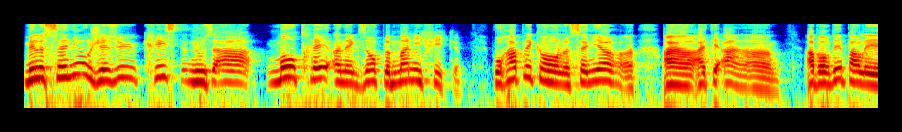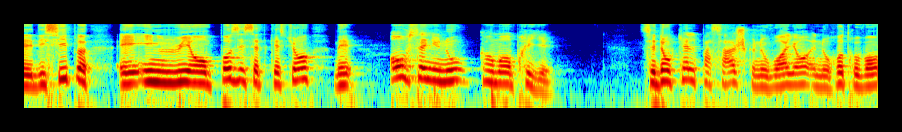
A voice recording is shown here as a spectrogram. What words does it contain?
Mais le Seigneur Jésus-Christ nous a montré un exemple magnifique. Vous vous rappelez quand le Seigneur a, été abordé par les disciples et ils lui ont posé cette question, mais enseigne-nous comment prier. C'est dans quel passage que nous voyons et nous retrouvons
